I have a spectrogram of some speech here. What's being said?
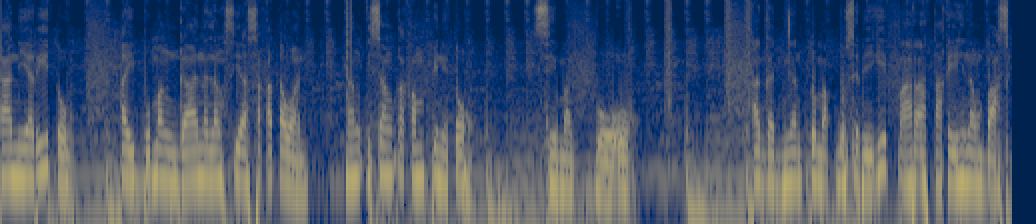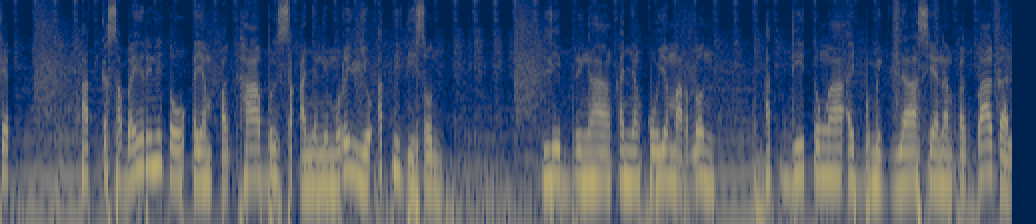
nga niya rito ay bumangga na lang siya sa katawan ng isang kakampi nito, si Magbuo. Agad niyang tumakbo si Ricky para atakihin ang basket at kasabay rin ito ay ang paghabol sa kanya ni Murillo at ni Dison. Libre nga ang kanyang kuya Marlon at dito nga ay bumigla siya ng pagbagal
